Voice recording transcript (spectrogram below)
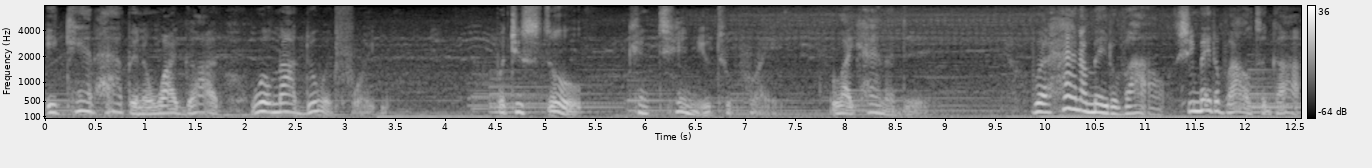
it can't happen and why God will not do it for you. But you still continue to pray like Hannah did. But Hannah made a vow. She made a vow to God.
